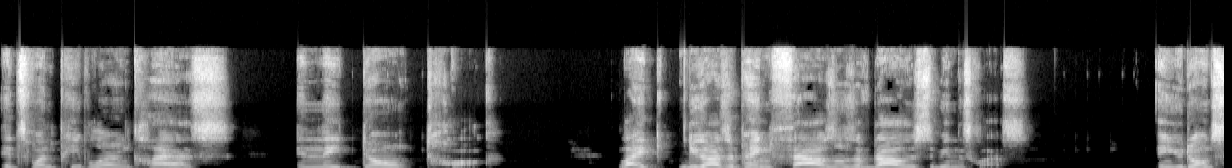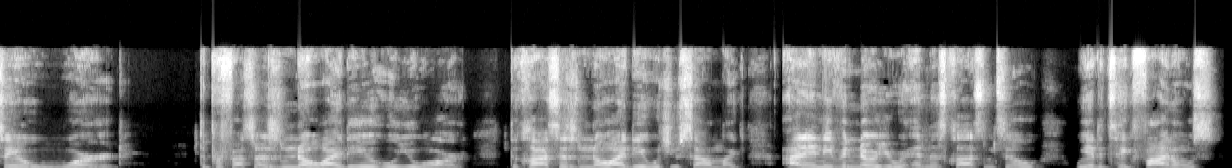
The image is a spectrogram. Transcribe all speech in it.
it's when people are in class and they don't talk. Like, you guys are paying thousands of dollars to be in this class, and you don't say a word. The professor has no idea who you are. The class has no idea what you sound like. I didn't even know you were in this class until we had to take finals.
